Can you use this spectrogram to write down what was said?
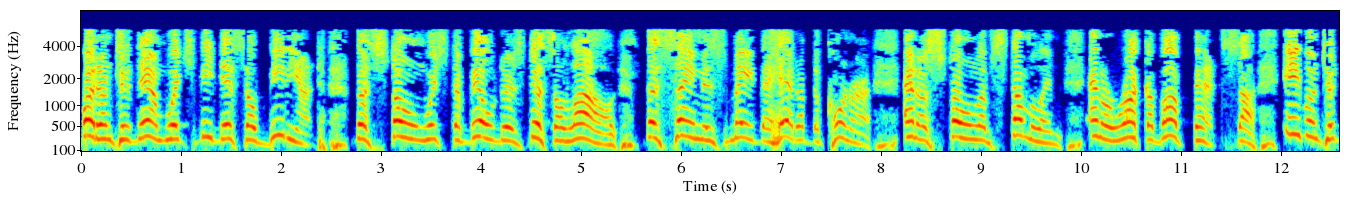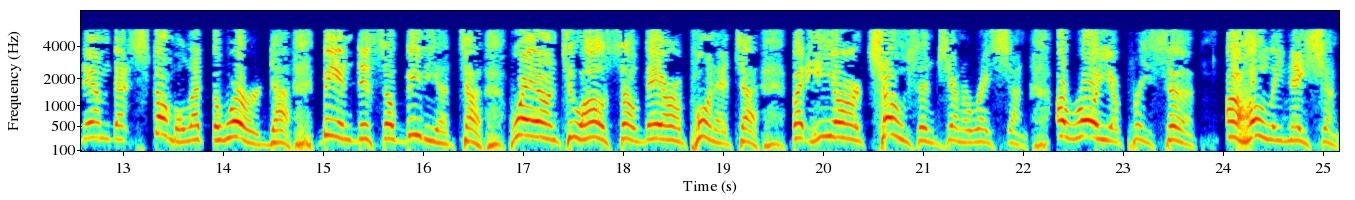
but unto them which be disobedient, the stone which the builders disallowed, the same is made the head of the corner, and a stone of stumbling, and a rock of offense, even to them that stumble at the word, being disobedient, uh, whereunto also they are appointed. Uh, but ye are a chosen generation, a royal priesthood, a holy nation,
